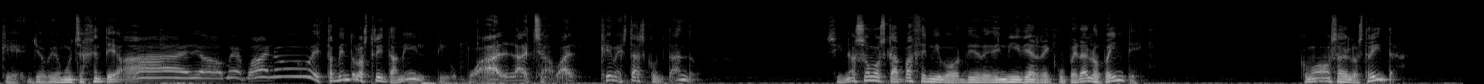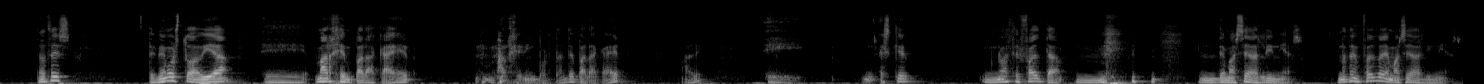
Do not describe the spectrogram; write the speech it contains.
que yo veo mucha gente, ¡ay, Dios mío, bueno, están viendo los 30.000! Digo, ¡wala, chaval! ¿Qué me estás contando? Si no somos capaces ni de, ni de recuperar los 20, ¿cómo vamos a ver los 30? Entonces, tenemos todavía eh, margen para caer, margen importante para caer, ¿vale? Y es que no hace falta mm, demasiadas líneas. No hacen falta demasiadas líneas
